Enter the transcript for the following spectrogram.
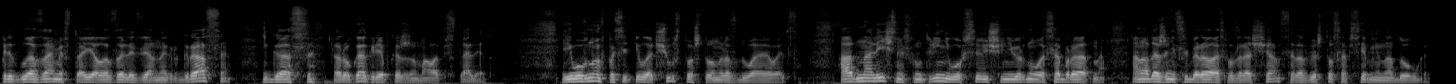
Перед глазами стояла Залезиана Грассе, Гассе, а рука крепко сжимала пистолет. Его вновь посетило чувство, что он раздваивается. А одна личность внутри него все еще не вернулась обратно. Она даже не собиралась возвращаться, разве что совсем ненадолго.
